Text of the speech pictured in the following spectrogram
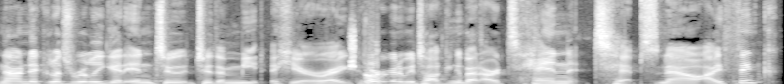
Now, Nick, let's really get into to the meat here, right? Sure. We're going to be talking about our 10 tips. Now, I think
